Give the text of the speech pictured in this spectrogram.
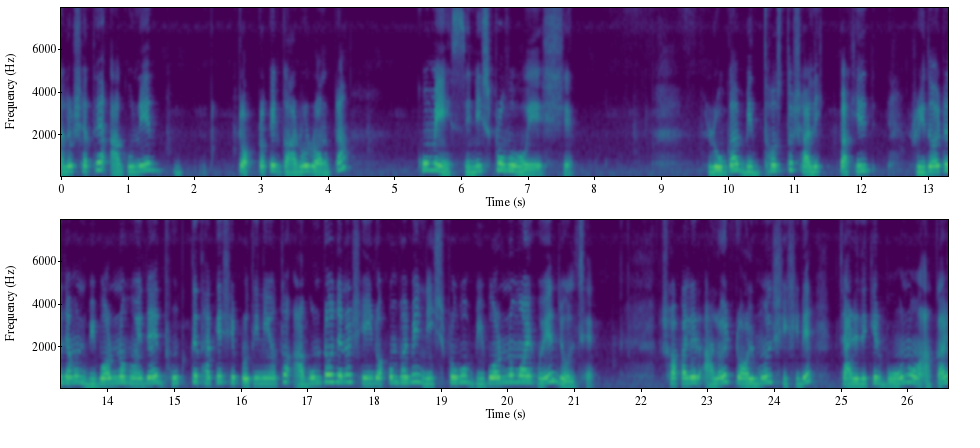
আলোর সাথে আগুনের টকটকে গাঢ় রঙটা কমে এসছে, নিষ্প্রভ হয়ে এসছে। রোগা বিধ্বস্ত শালিক পাখির হৃদয়টা যেমন বিবর্ণ হয়ে যায়, ধুঁকতে থাকে সে প্রতিনিয়ত, আগুনটাও যেন সেই রকমভাবেই নিষ্প্রভ, বিবর্ণময় হয়ে জ্বলছে। সকালের আলোয় টলমল শিশিরে, চারিদিকের বন ও আকাশ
